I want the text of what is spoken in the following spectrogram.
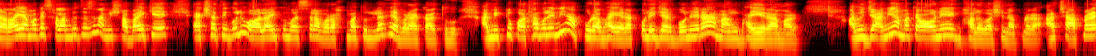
যারাই আমাকে সালাম দিতেছেন, আমি সবাইকে একসাথে বলি, ওয়ালাইকুম আসসালাম রহমতুল্লাহ বারাকাতু আমি একটু কথা বলে নিই, আপুরা ভাইয়েরা, কলেজার বোনেরা এবং ভাইয়েরা আমার। আমি জানি আমাকে অনেক ভালোবাসেন আপনারা। আচ্ছা আপনারা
